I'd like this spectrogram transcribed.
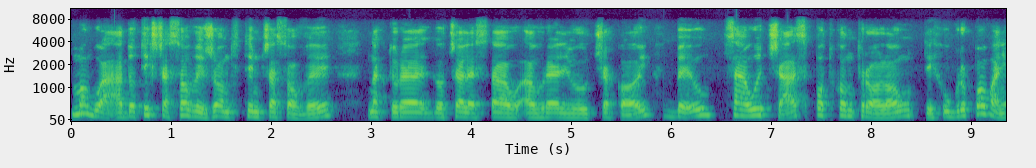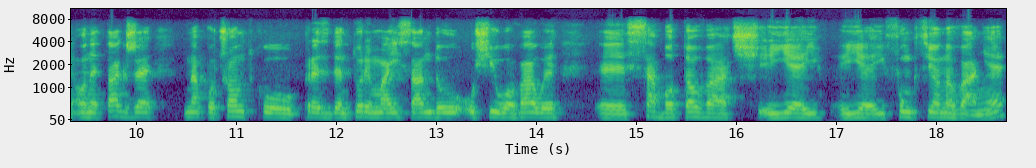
mogła, a dotychczasowy rząd tymczasowy, na którego czele stał Aureliu Czekoj, był cały czas pod kontrolą tych ugrupowań. One także na początku prezydentury Maji Sandu usiłowały y, sabotować jej, jej funkcjonowanie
